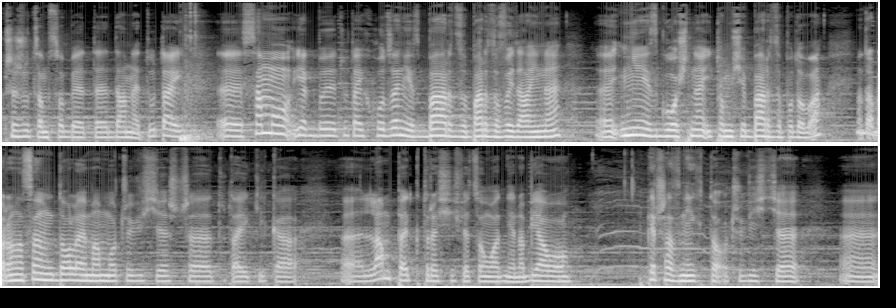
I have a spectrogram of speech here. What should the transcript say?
przerzucam sobie te dane tutaj. Samo jakby tutaj chłodzenie jest bardzo, bardzo wydajne. E, nie jest głośne i to mi się bardzo podoba. No dobra, na samym dole mam oczywiście jeszcze tutaj kilka e, lampek, które się świecą ładnie na biało. Pierwsza z nich to oczywiście e,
